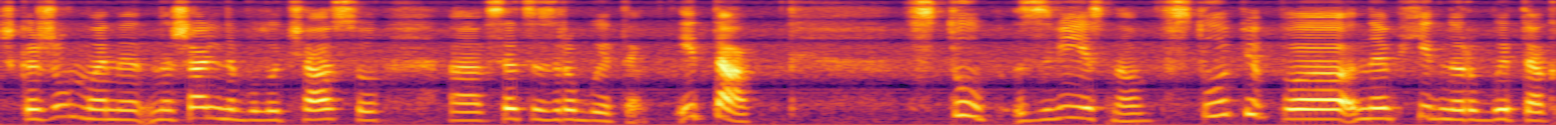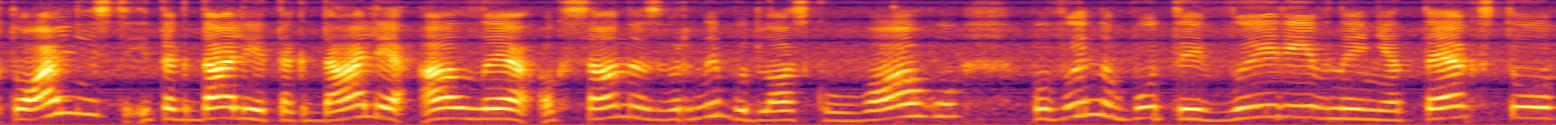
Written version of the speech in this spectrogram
ж кажу, в мене, на жаль, не було часу е, все це зробити. І так. Вступ, звісно, вступі необхідно робити актуальність і так далі, і так далі. Але Оксана, зверни, будь ласка, увагу, повинно бути вирівнення тексту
